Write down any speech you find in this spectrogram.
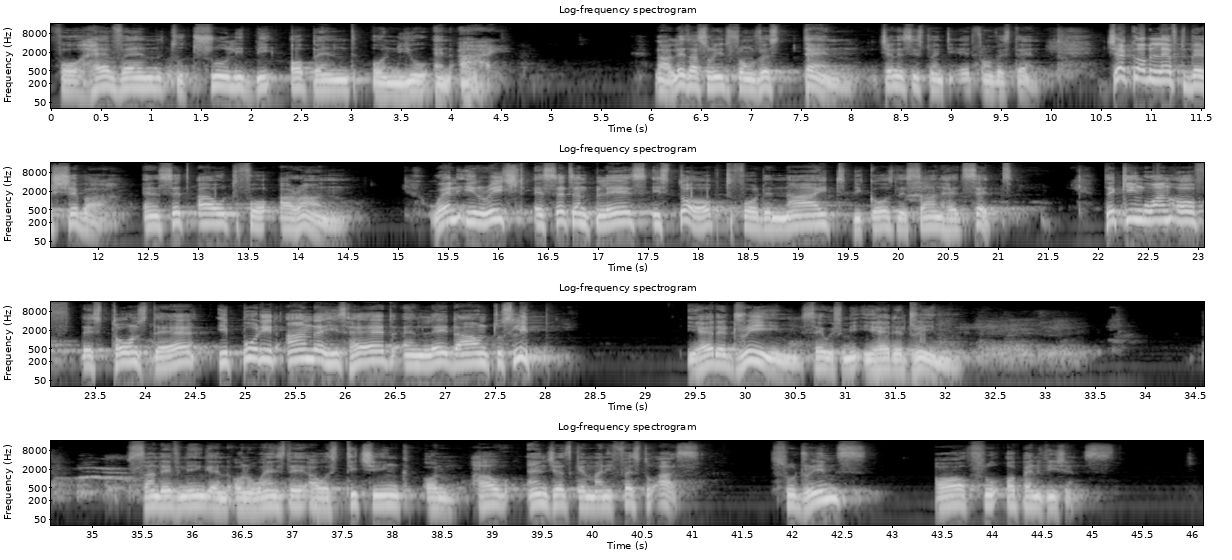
for heaven to truly be opened on you and I. Now, let us read from verse 10, Genesis 28 from verse 10. Jacob left Beersheba and set out for Haran. When he reached a certain place, he stopped for the night because the sun had set. Taking one of the stones there, he put it under his head and lay down to sleep. He had a dream. Say with me, he had a dream. Sunday evening and on Wednesday, I was teaching on how angels can manifest to us through dreams or through open visions.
